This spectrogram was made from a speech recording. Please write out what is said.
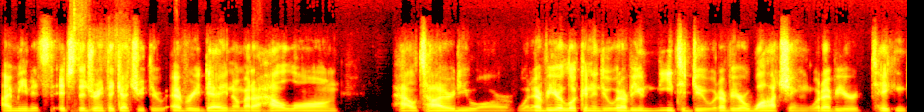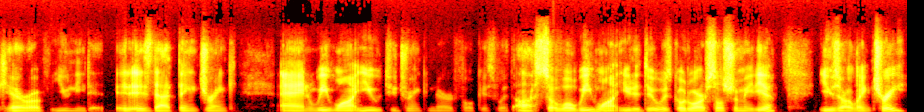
I mean, it's it's the drink that gets you through every day, no matter how long, how tired you are, whatever you're looking to do, whatever you need to do, whatever you're watching, whatever you're taking care of, you need it. It is that thing drink. And we want you to drink Nerd Focus with us. So what we want you to do is go to our social media, use our link tree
